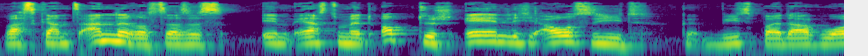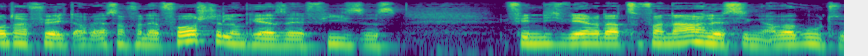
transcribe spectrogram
was ganz anderes, dass es im ersten Moment optisch ähnlich aussieht, wie es bei Dark Water vielleicht auch erstmal von der Vorstellung her sehr fies ist. Finde ich, wäre da zu vernachlässigen. Aber gut,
